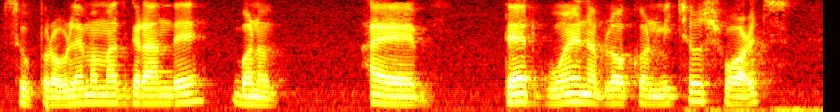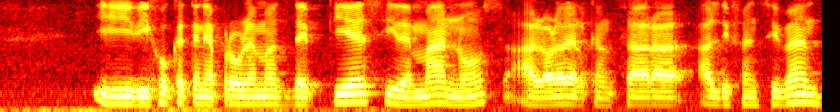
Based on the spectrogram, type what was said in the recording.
su problema más grande, bueno, eh, Ted Gwen habló con Mitchell Schwartz y dijo que tenía problemas de pies y de manos a la hora de alcanzar al defensive end,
